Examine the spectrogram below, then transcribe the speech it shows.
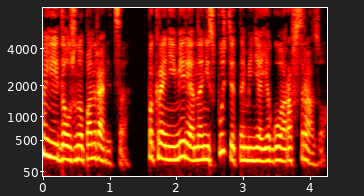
Ей должно понравиться. По крайней мере, она не спустит на меня ягуаров сразу.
